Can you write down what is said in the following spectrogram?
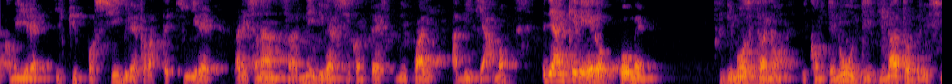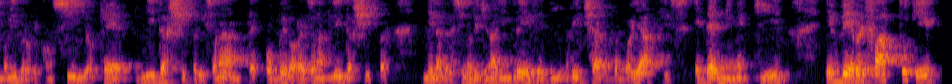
eh, come dire, il più possibile far attecchire la risonanza nei diversi contesti nei quali abitiamo ed è anche vero come dimostrano i contenuti di un altro bellissimo libro che consiglio, che è Leadership risonante, ovvero Resonant Leadership, nella versione originale inglese di Richard Boyatzis e Danny McKee, è vero il fatto che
